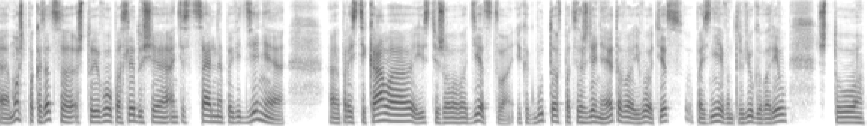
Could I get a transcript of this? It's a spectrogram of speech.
Э, может показаться, что его последующее антисоциальное поведение э, проистекало из тяжелого детства. И как будто в подтверждение этого его отец позднее в интервью говорил, что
